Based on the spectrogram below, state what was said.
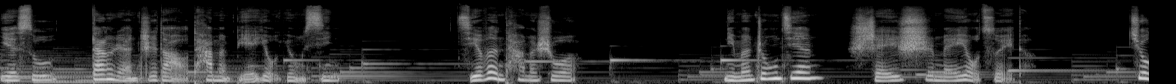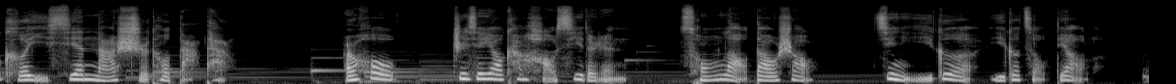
耶稣当然知道他们别有用心，即问他们说：“你们中间谁是没有罪的，就可以先拿石头打他，而后。”这些要看好戏的人，从老到少，竟一个一个走掉了，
